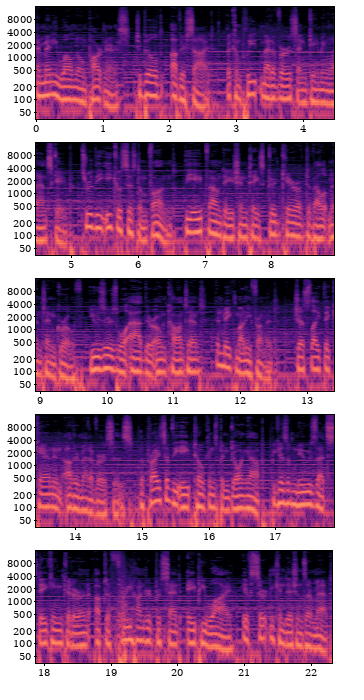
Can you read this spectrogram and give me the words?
and many well-known partners to build Otherside, a complete metaverse and gaming landscape. Through the Ecosystem Fund, the Ape Foundation takes good care of development and growth. Users will add their own content and make money from it just like they can in other metaverses. The price of the ape token's been going up because of news that staking could earn up to 300% APY if certain conditions are met,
